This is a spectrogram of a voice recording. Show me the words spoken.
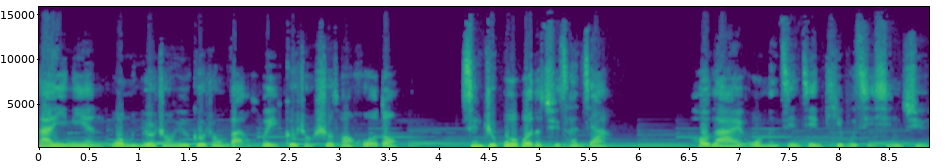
那一年，我们热衷于各种晚会、各种社团活动，兴致勃勃地去参加。后来，我们渐渐提不起兴趣，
